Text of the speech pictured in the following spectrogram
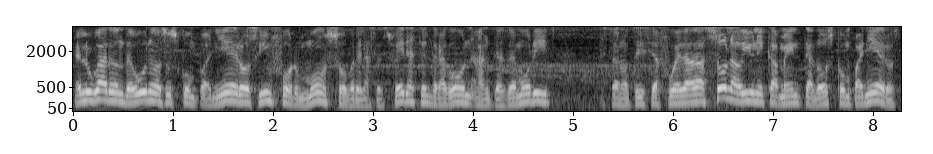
El lugar donde uno de sus compañeros informó sobre las esferas del dragón antes de morir, esta noticia fue dada sola y únicamente a dos compañeros,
